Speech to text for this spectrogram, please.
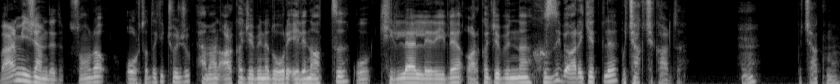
Vermeyeceğim dedim. Sonra ortadaki çocuk hemen arka cebine doğru elini attı. O kirli elleriyle arka cebinden hızlı bir hareketle bıçak çıkardı. Hı? Bıçak mı?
